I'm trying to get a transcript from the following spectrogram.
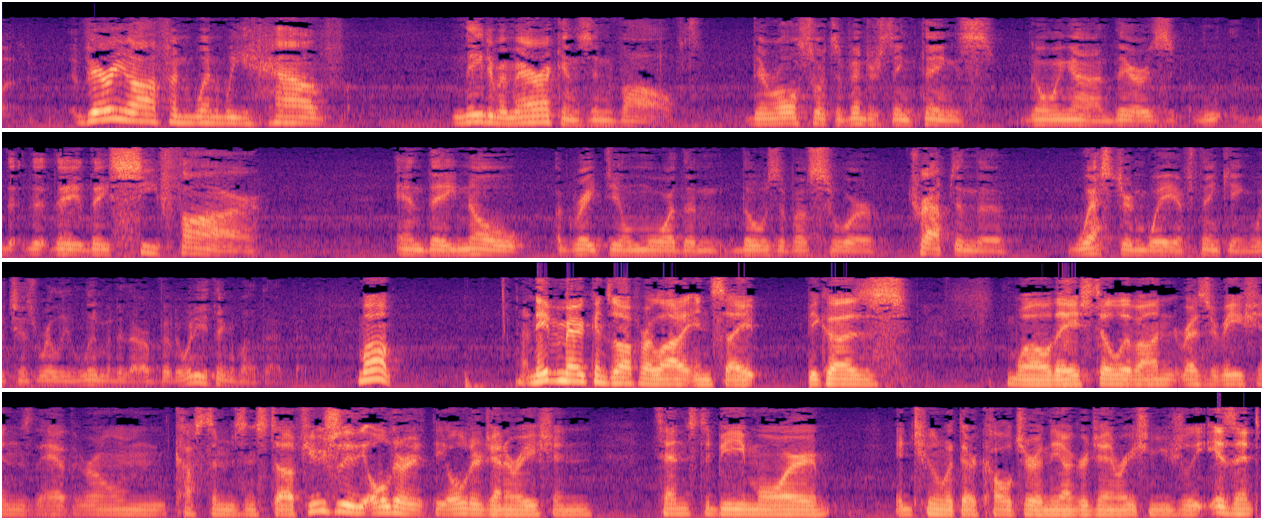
very often when we have Native Americans involved, there are all sorts of interesting things going on. There's they they see far, and they know a great deal more than those of us who are trapped in the Western way of thinking, which has really limited our ability. What do you think about that, Ben? Well, Native Americans offer a lot of insight because, well, they still live on reservations. They have their own customs and stuff. Usually, the older the older generation tends to be more in tune with their culture, and the younger generation usually isn't.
